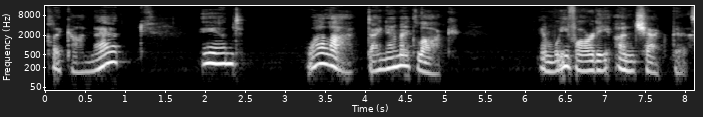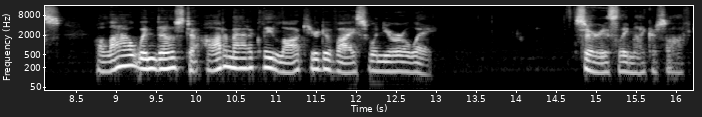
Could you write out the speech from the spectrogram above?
Click on that. And voila, dynamic lock. And we've already unchecked this. Allow Windows to automatically lock your device when you're away. Seriously, Microsoft.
